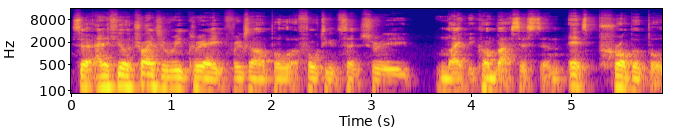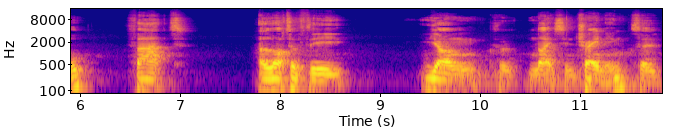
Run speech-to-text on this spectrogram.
so, and if you're trying to recreate, for example, a 14th century knightly combat system, it's probable that a lot of the young sort of knights in training, so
